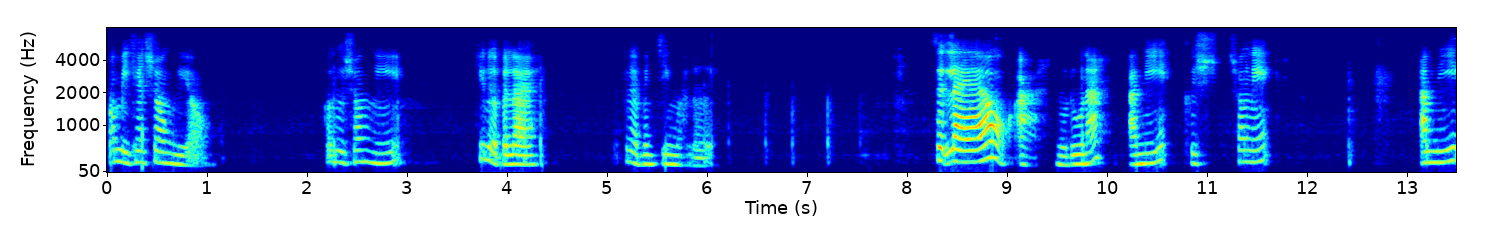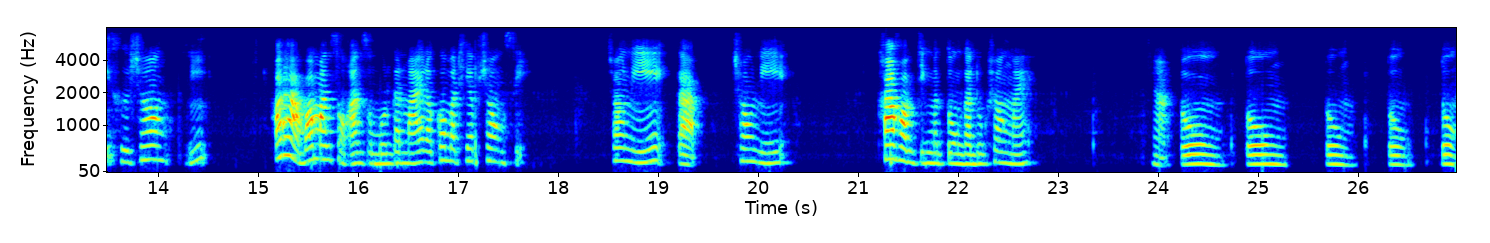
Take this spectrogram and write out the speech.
ก็มีแค่ช่องเดียว ก็คือช่องนี้ ที่เหลือเป็นอะไร ที่เหลือเป็นจริงหมดเลย เสร็จแล้ว อะ หนูดูนะ อันนี้คือช่องนี้ อันนี้คือช่องนี้เขาถามว่ามันสองอันสมบูรณ์กันไหมเราก็มาเทียบช่องสิ ช่องนี้กับช่องนี้ ค่าความจริงมันตรงกันทุกช่องไหมอะ ตรง ตรง ตรง ตรง ตรง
